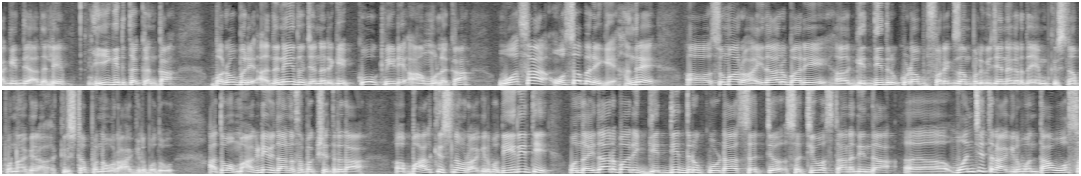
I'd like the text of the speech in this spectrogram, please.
ಆಗಿದ್ದೇ ಆದಲ್ಲಿ ಈಗಿರ್ತಕ್ಕಂಥ ಬರೋಬ್ಬರಿ ಹದಿನೈದು ಜನರಿಗೆ ಕೋಕ್ ನೀಡಿ ಆ ಮೂಲಕ ಹೊಸ, ಹೊಸಬರಿಗೆ, ಅಂದರೆ ಸುಮಾರು ಐದಾರು ಬಾರಿ ಗೆದ್ದಿದ್ರು ಕೂಡ ಫಾರ್ ಎಕ್ಸಾಂಪಲ್ ವಿಜಯನಗರದ ಎಂ. ಕೃಷ್ಣಪ್ಪನ ಆಗಿರ ಕೃಷ್ಣಪ್ಪನವರು ಆಗಿರ್ಬೋದು, ಅಥವಾ ಮಾಗಡಿ ವಿಧಾನಸಭಾ ಕ್ಷೇತ್ರದ ಬಾಲಕೃಷ್ಣ ಅವರು ಆಗಿರ್ಬೋದು, ಈ ರೀತಿ ಒಂದು ಐದಾರು ಬಾರಿ ಗೆದ್ದಿದ್ರೂ ಕೂಡ ಸಚಿವ ಸಚಿವ ಸ್ಥಾನದಿಂದ ವಂಚಿತರಾಗಿರುವಂಥ ಹೊಸ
